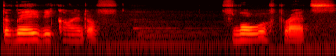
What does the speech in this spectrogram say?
the wavy kind of flow of breaths.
